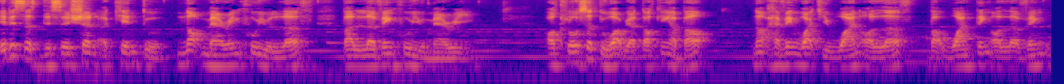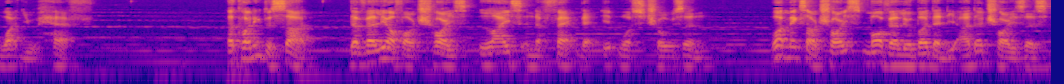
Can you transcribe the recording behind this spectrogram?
It is a decision akin to not marrying who you love, but loving who you marry. Or closer to what we are talking about, not having what you want or love, but wanting or loving what you have. According to Sartre, the value of our choice lies in the fact that it was chosen. What makes our choice more valuable than the other choices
